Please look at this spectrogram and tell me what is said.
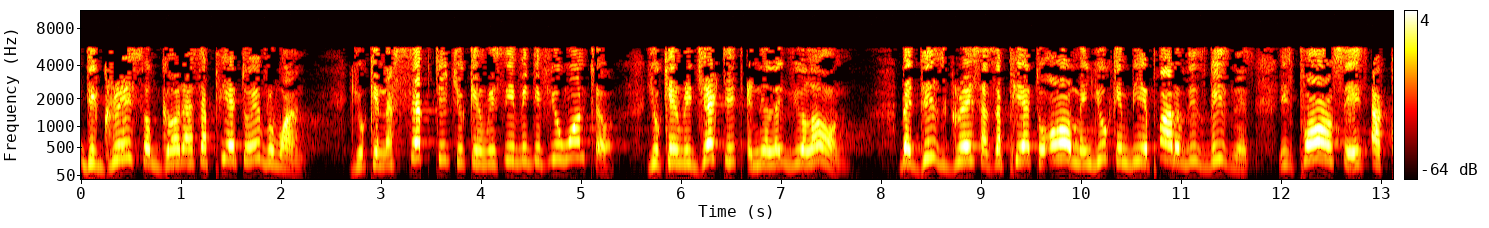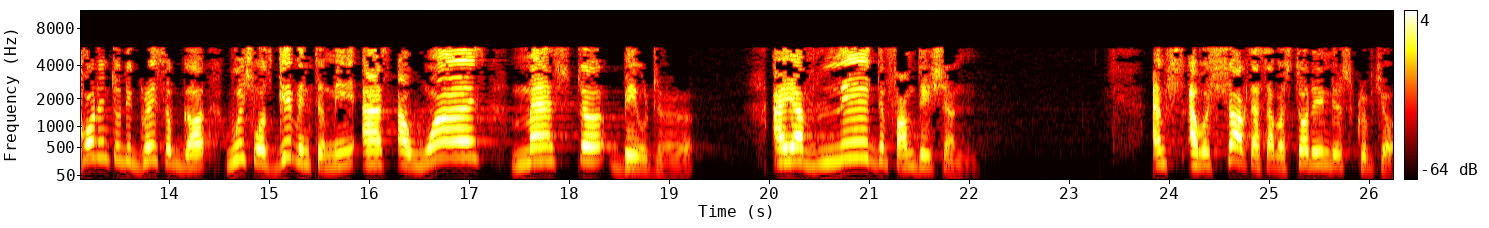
the grace of God has appeared to everyone. You can accept it, you can receive it if you want to. You can reject it and leave you alone. But this grace has appeared to all men. You can be a part of this business. As Paul says, according to the grace of God, which was given to me as a wise master builder, I have laid the foundation. I'm, i was shocked as I was studying this scripture.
